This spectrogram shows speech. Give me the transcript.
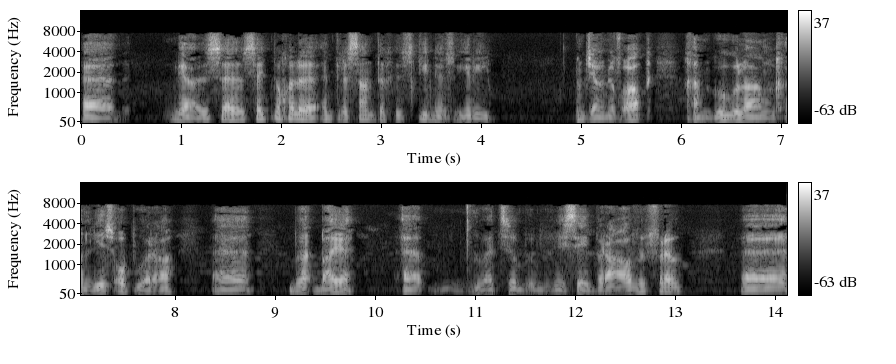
Uh, ja, sy, sy het nog hulle interessante geschiedenis, hierdie Joan of Arc, gaan google aan, gaan lees op oor haar, uh, baie, uh, wat so, wie sê, brave vrou, uh,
